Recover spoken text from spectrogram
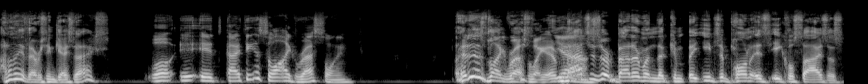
I don't think I've ever seen gay sex. Well, it, it I think it's a lot like wrestling. It is like wrestling. And Yeah. matches are better when the each opponent is equal sizes.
